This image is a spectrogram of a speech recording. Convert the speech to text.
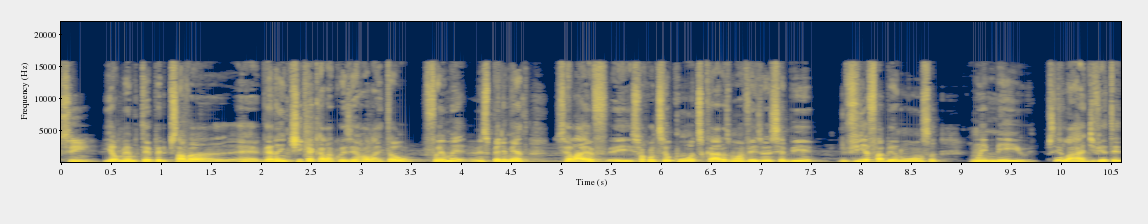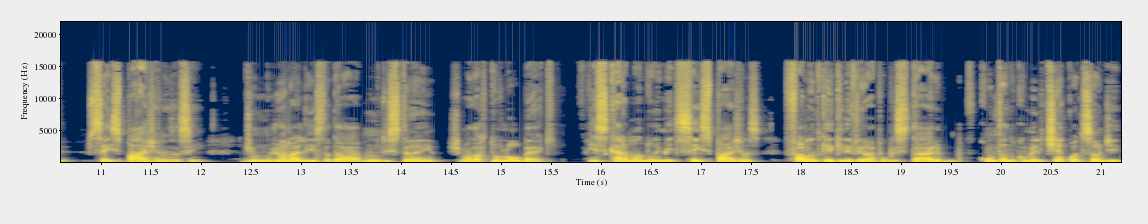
Sim. E ao mesmo tempo ele precisava é, garantir que aquela coisa ia rolar. Então foi um experimento. Sei lá, isso aconteceu com outros caras. Uma vez eu recebi, via Fabiano Onça, um e-mail, sei lá, devia ter seis páginas, assim, de um jornalista da Mundo Estranho, chamado Arthur Lowbeck. Esse cara mandou um e-mail de seis páginas falando que ele queria virar publicitário, contando como ele tinha condição de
